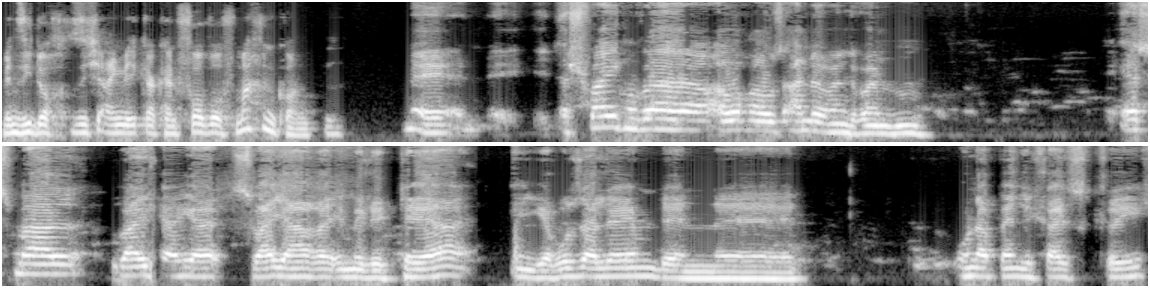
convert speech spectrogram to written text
wenn Sie doch sich eigentlich gar keinen Vorwurf machen konnten? Nee, das Schweigen war auch aus anderen Gründen. Erstmal war ich ja zwei Jahre im Militär in Jerusalem den äh, Unabhängigkeitskrieg.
